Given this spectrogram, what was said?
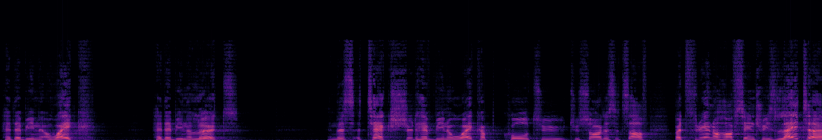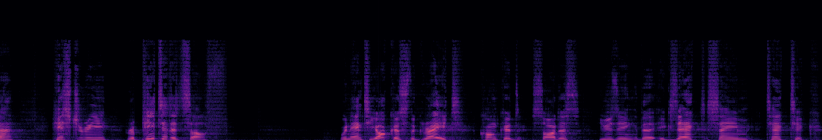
had they been awake had they been alert. And this attack should have been a wake up call to, to Sardis itself. But three and a half centuries later, history repeated itself. When Antiochus the Great conquered Sardis using the exact same tactic.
